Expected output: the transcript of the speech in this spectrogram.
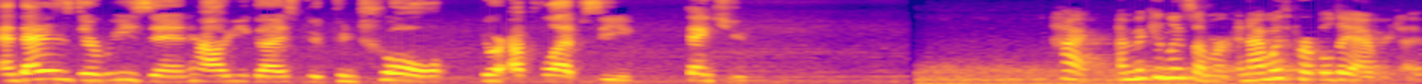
And that is the reason how you guys could control your epilepsy. Thank you. Hi, I'm McKinley Summer, and I'm with Purple Day Every Day.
